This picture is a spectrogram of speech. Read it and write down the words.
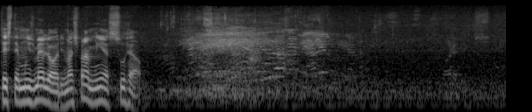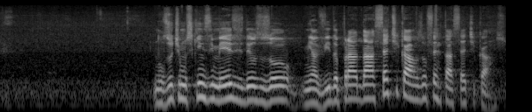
testemunhos melhores, mas para mim é surreal. Nos últimos 15 meses, Deus usou minha vida para dar sete carros, ofertar sete carros.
